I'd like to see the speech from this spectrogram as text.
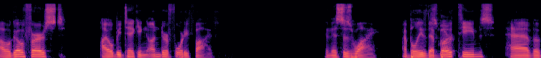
I will go first. I will be taking under 45. And this is why. I believe that Smart. both teams have a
